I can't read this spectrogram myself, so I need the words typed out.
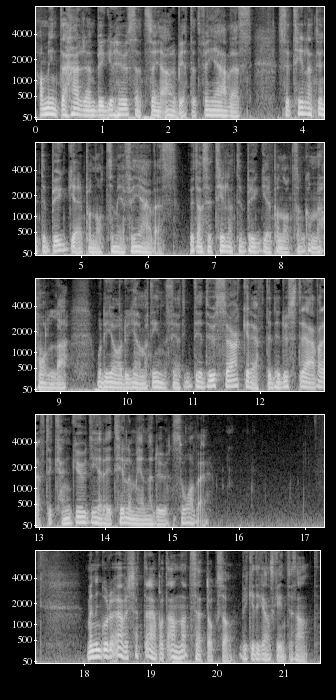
om inte Herren bygger huset så är arbetet förgäves. Se till att du inte bygger på något som är förgäves. Utan se till att du bygger på något som kommer hålla. Och det gör du genom att inse att det du söker efter, det du strävar efter kan Gud ge dig till och med när du sover. Men det går att översätta det här på ett annat sätt också, vilket är ganska intressant.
